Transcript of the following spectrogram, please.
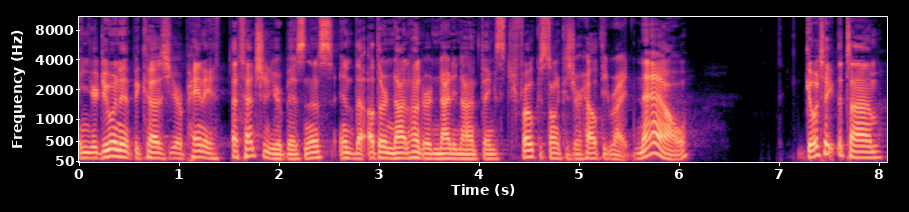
and you're doing it because you're paying attention to your business and the other 999 things that you're focused on because you're healthy right now, go take the time,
